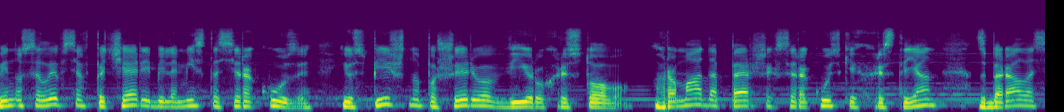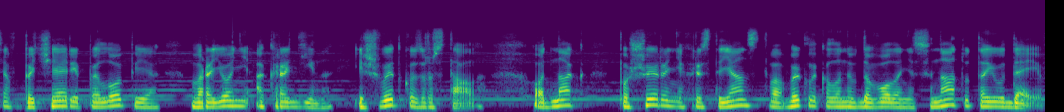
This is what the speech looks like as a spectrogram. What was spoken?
він оселився в печері біля міста Сіракузи і успішно поширював віру Христову. Громада перших сиракузьких християн збиралася в печері Пелопія в районі Акрадіна і швидко зростала. Однак поширення християнства викликало невдоволення сенату та іудеїв,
